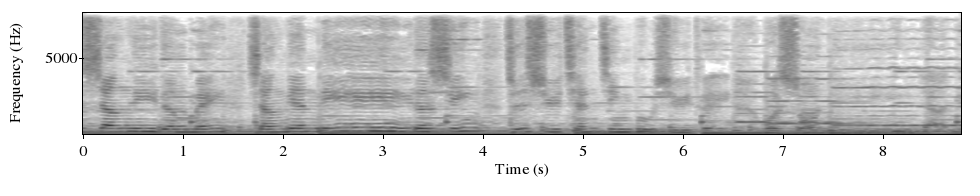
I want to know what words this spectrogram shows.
想你的美，想念你的心，只许前进不许退。我说你呀你，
